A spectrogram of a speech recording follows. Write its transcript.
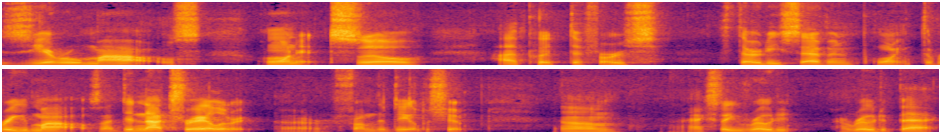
zero miles on it. So I put the first 37.3 miles. I did not trailer it uh, from the dealership. Um, I actually rode it. I rode it back.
